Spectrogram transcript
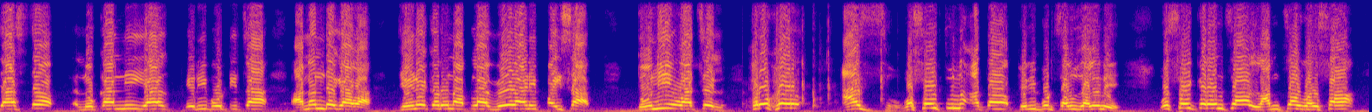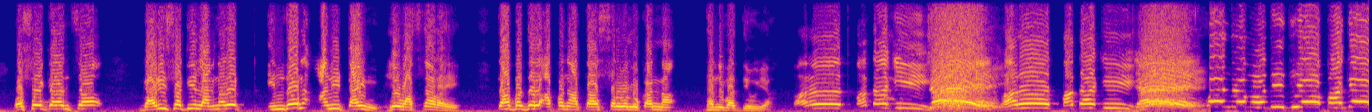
जास्त लोकांनी या फेरी बोटीचा आनंद घ्यावा. जेणेकरून आपला वेळ आणि पैसा दोन्ही वाचेल. खरोखर आज वसईतून आता फेरीबोट चालू झाल्याने वसईकरांचा लांबचा वळसा वसईकरांचा गाडीसाठी लागणारे इंधन आणि टाइम हे वाचणार आहे. त्याबद्दल आपण आता सर्व लोकांना धन्यवाद देऊया. भारत माता की जय! भारत माता की जय! नरेंद्र मोदी जी आप आगे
